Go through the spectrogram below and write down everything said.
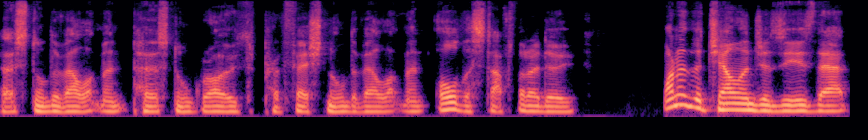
personal development, personal growth, professional development, all the stuff that I do. One of the challenges is that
